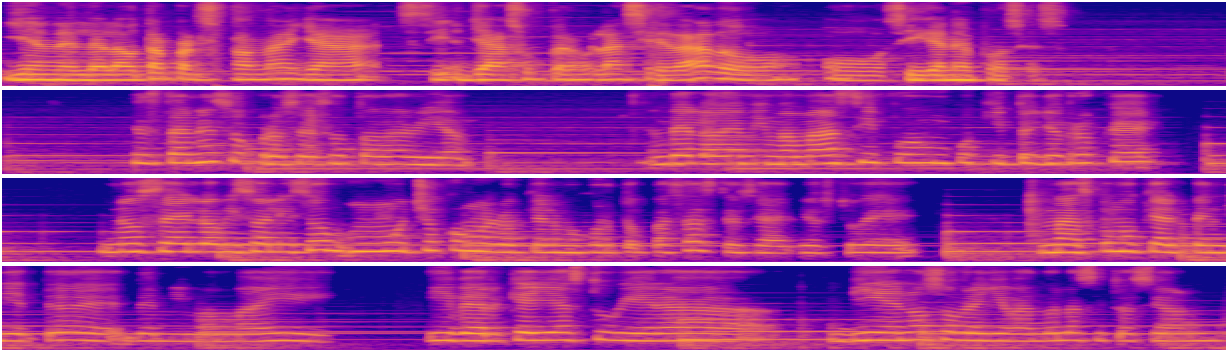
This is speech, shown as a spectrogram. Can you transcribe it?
Y en el de la otra persona ya, ya superó la ansiedad o, o sigue en el proceso. Están en su proceso todavía. De lo de mi mamá sí fue un poquito, yo creo que, no sé, lo visualizo mucho como lo que a lo mejor tú pasaste. O sea, yo estuve más como que al pendiente de, de mi mamá y, y ver que ella estuviera bien o sobrellevando la situación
